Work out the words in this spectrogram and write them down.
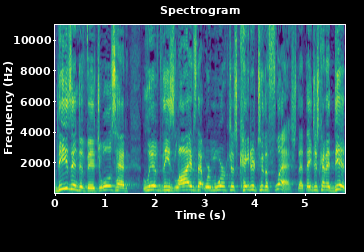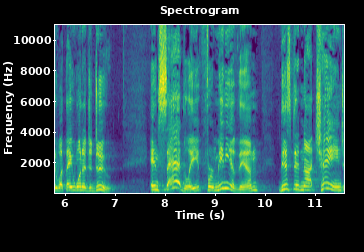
these individuals had lived these lives that were more just catered to the flesh, that they just kind of did what they wanted to do. And sadly, for many of them, this did not change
